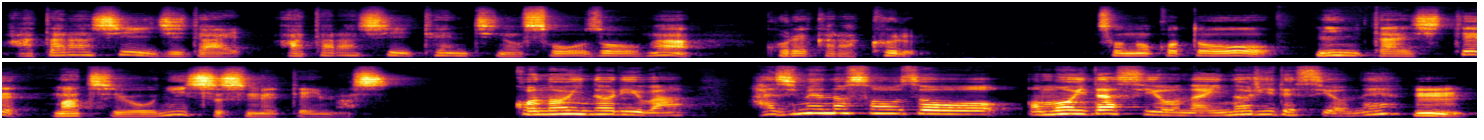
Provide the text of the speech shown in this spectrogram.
新しい時代、新しい天地の創造がこれから来る。そのことを忍耐して待つように進めています。この祈りは、初めの創造を思い出すような祈りですよね。うん。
